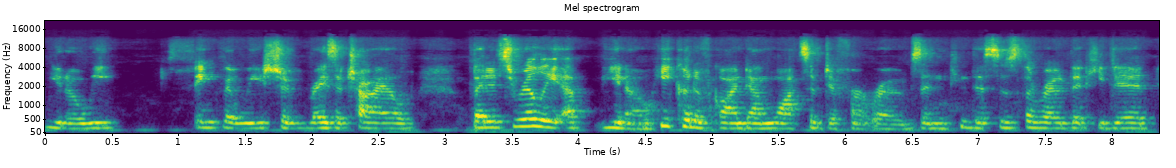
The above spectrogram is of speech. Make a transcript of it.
you know we think that we should raise a child, but it's really up. You know, he could have gone down lots of different roads, and this is the road that he did.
